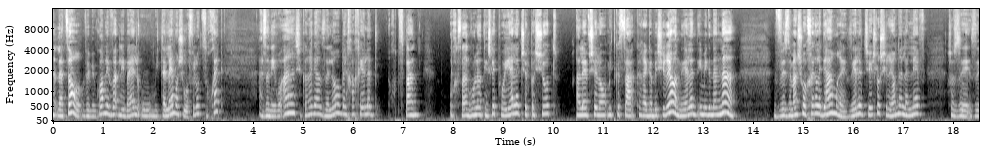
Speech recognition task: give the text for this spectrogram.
לעצור, ובמקום להיבהל הוא מתעלם או שהוא אפילו צוחק, אז אני רואה שכרגע זה לא בהכרח ילד חוצפן או חסר גבולות, יש לי פה ילד שפשוט הלב שלו מתכסה כרגע בשריון, ילד עם מגננה, וזה משהו אחר לגמרי, זה ילד שיש לו שריון על הלב. עכשיו, זה, זה,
